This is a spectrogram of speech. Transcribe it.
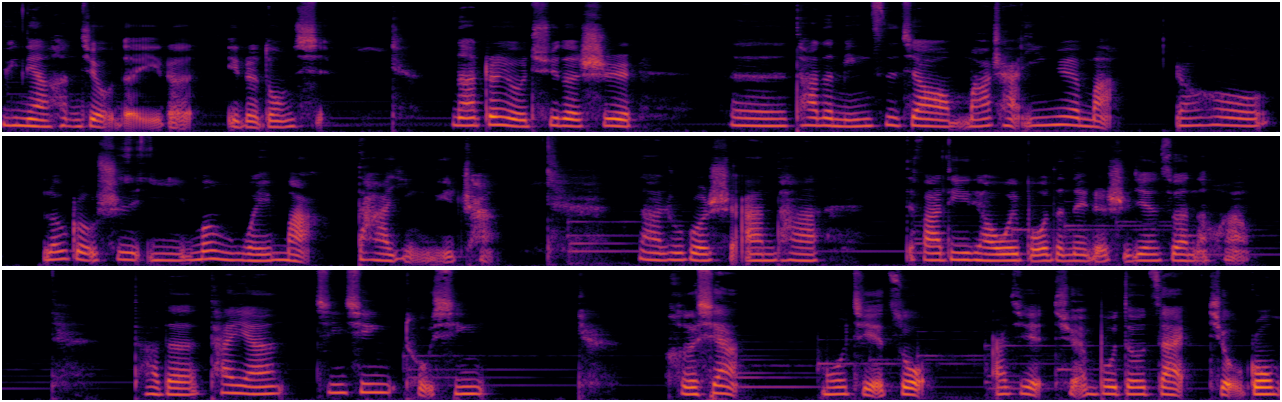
酝酿很久的一个一个东西。那更有趣的是，呃，他的名字叫马场音乐嘛，然后 logo 是以梦为马，大隐于场。那如果是按他发第一条微博的那个时间算的话。他的太阳、金星、土星合相摩羯座，而且全部都在九宫。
